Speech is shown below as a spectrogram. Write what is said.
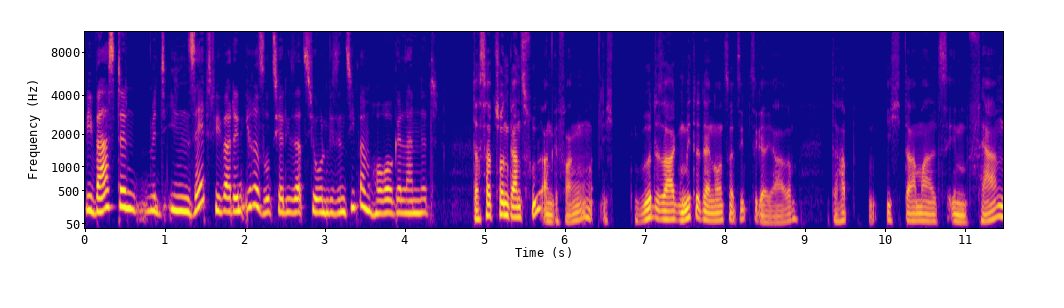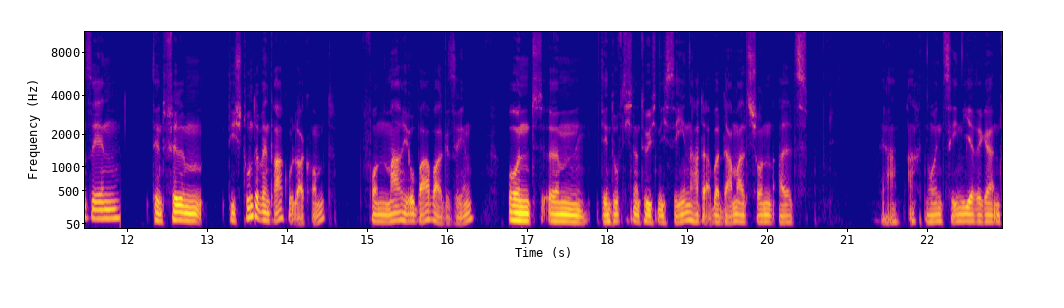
Wie war es denn mit Ihnen selbst? Wie war denn Ihre Sozialisation? Wie sind Sie beim Horror gelandet? Das hat schon ganz früh angefangen. Ich würde sagen Mitte der 1970er Jahre. Da habe ich damals im Fernsehen den Film Die Stunde, wenn Dracula kommt von Mario Bava gesehen. Und ähm, den durfte ich natürlich nicht sehen, hatte aber damals schon als ja, 8, 9, 10-Jähriger einen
